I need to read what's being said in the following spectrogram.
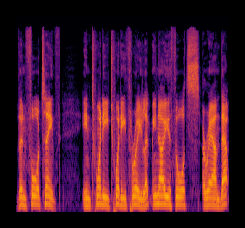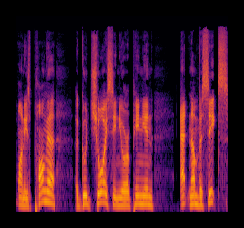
than 14th in 2023? Let me know your thoughts around that one. Is Ponga a good choice, in your opinion, at number six?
